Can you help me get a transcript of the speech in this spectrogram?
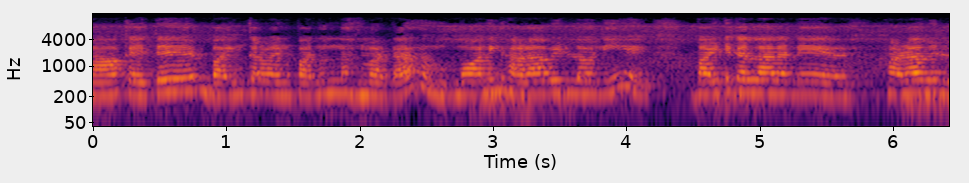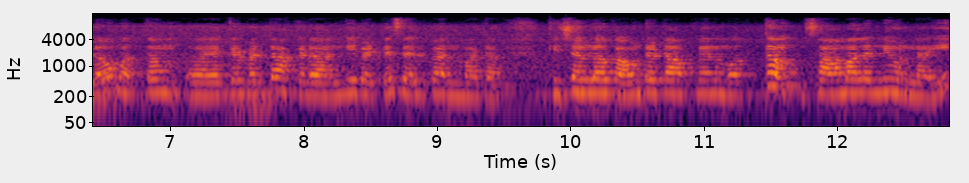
నాకైతే భయంకరమైన పని ఉందన్నమాట మార్నింగ్ హడావిడిలోని బయటకు వెళ్ళాలనే హడావిడిలో మొత్తం ఎక్కడ పెడితే అక్కడ అన్నీ పెట్టేసి వెళ్ళిపోయాను అనమాట కిచెన్లో కౌంటర్ టాప్ మీద మొత్తం సామాన్లన్నీ ఉన్నాయి.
